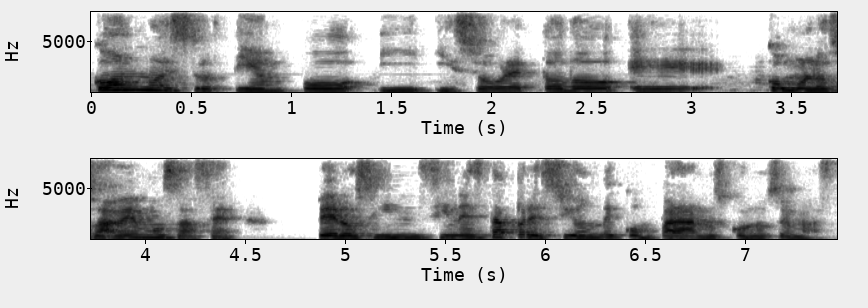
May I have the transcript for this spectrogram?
con nuestro tiempo y, sobre todo eh, como lo sabemos hacer, pero sin, sin esta presión de compararnos con los demás.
